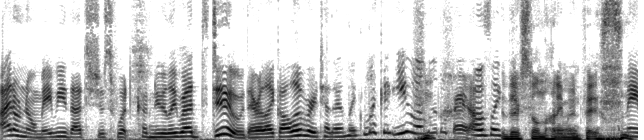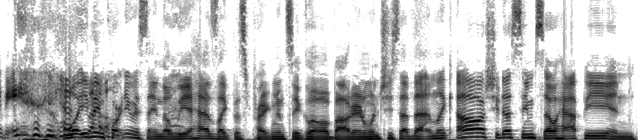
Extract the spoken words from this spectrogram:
I don't know maybe that's just what newlyweds do. They're like all over each other and like look at you a little Brandon. I was like they're still in the honeymoon phase. maybe. well, even Kourtney was saying though, Leah has like this pregnancy glow about her, and when she said that, I'm like, oh, she does seem so happy, and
